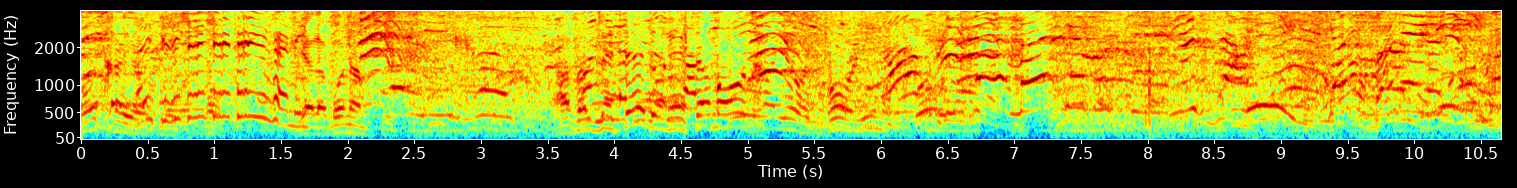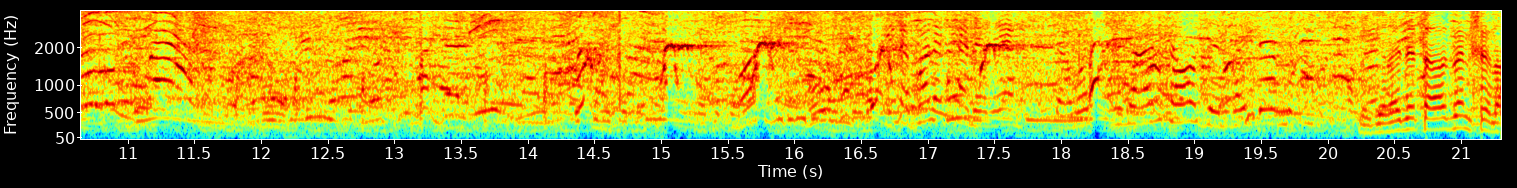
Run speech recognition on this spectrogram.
עוד חיות. תראי, תראי, תראי, תראי, יובלי. יאללה, בוא נמשיך. אבל בסדר, יש שם עוד חיות. בוא, הנה, בוא. לגרד את האוזן שלו.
